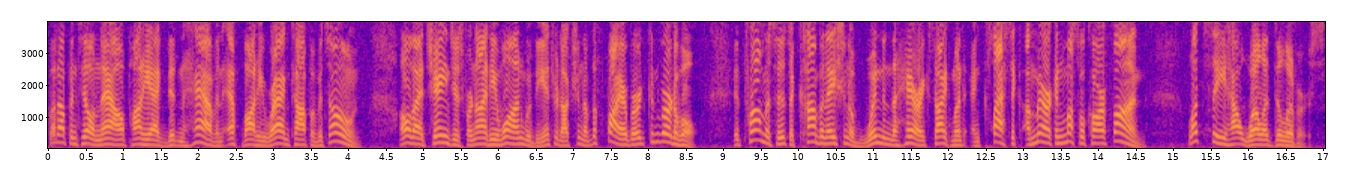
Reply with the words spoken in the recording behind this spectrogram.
But up until now, Pontiac didn't have an F-body ragtop of its own. All that changes for 91 with the introduction of the Firebird convertible. It promises a combination of wind in the hair excitement and classic American muscle car fun. Let's see how well it delivers.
